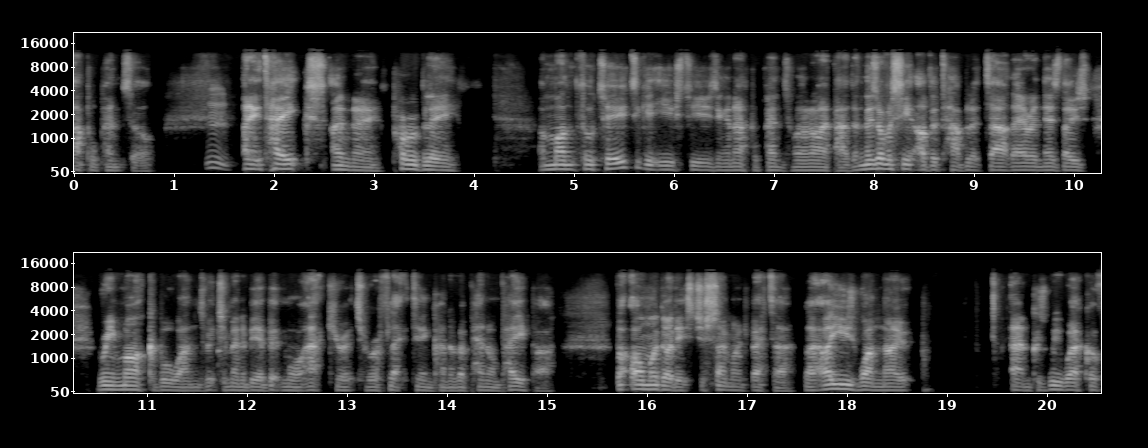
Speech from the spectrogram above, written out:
Apple Pencil. Mm. And it takes, I don't know, probably a month or two to get used to using an Apple Pencil and an iPad. And there's obviously other tablets out there, and there's those remarkable ones which are meant to be a bit more accurate to reflecting kind of a pen on paper. But oh my god, it's just so much better. Like I use OneNote because um, we work off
